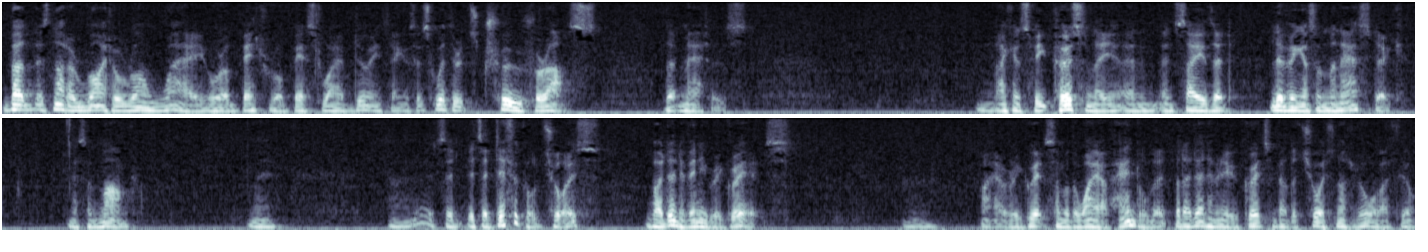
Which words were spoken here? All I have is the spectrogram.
but there's not a right or wrong way or a better or best way of doing things. It's whether it's true for us that matters. I can speak personally and, and say that living as a monastic, as a monk, uh, it's a it's a difficult choice, but I don't have any regrets. I regret some of the way I've handled it, but I don't have any regrets about the choice, not at all. I feel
